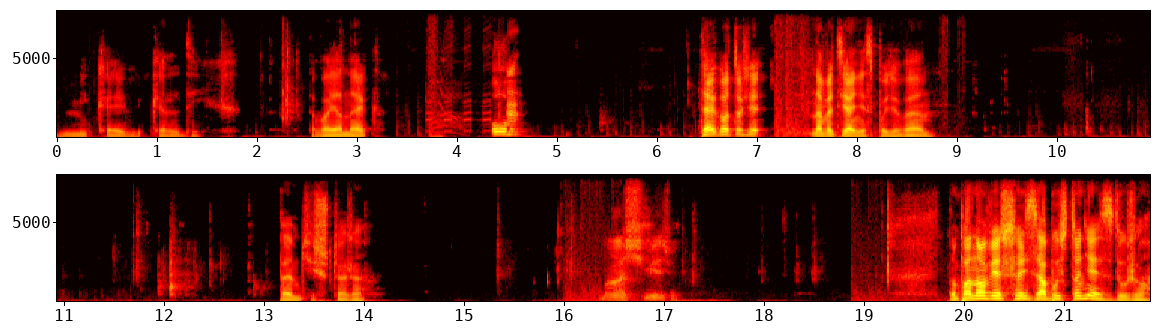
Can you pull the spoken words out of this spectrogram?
Mikael Galdi. Dawaj Janek. O! Tego to się... Nawet ja nie spodziewałem. Powiem ci szczerze. Masz śmieciu. No panowie, 6 zabójstw to nie jest dużo.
